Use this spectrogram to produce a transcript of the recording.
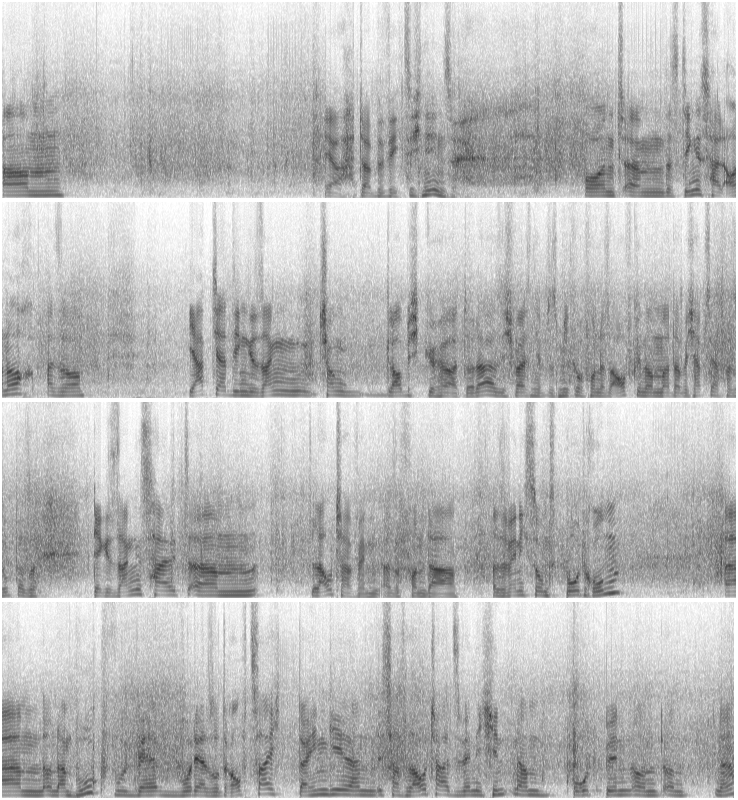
Ähm, ja, da bewegt sich eine Insel. Und ähm, das Ding ist halt auch noch, also ihr habt ja den Gesang schon, glaube ich, gehört, oder? Also ich weiß nicht, ob das Mikrofon das aufgenommen hat, aber ich habe es ja versucht. Also der Gesang ist halt ähm, lauter, wenn, also von da. Also wenn ich so ums Boot rum ähm, und am Bug, wo der, wo der so drauf zeigt, dahin gehe, dann ist das lauter, als wenn ich hinten am Boot bin und, und ne?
